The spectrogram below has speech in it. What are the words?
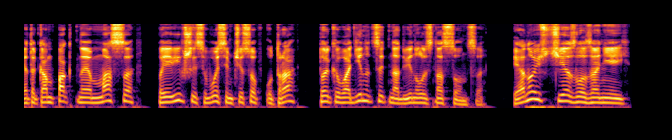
Эта компактная масса, появившись в 8 часов утра, только в 11 надвинулась на солнце, и оно исчезло за ней,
